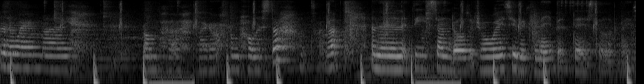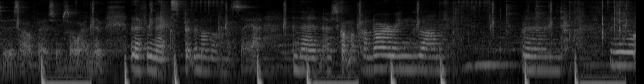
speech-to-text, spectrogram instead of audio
And then I'm wearing my romper I got from Hollister, looks like that. And then these sandals, which are way too big for me, but they still with this outfit, so I'm still wearing them. And they're from Next, but they're my mum's, so yeah. And then I've just got my Pandora rings on, and new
